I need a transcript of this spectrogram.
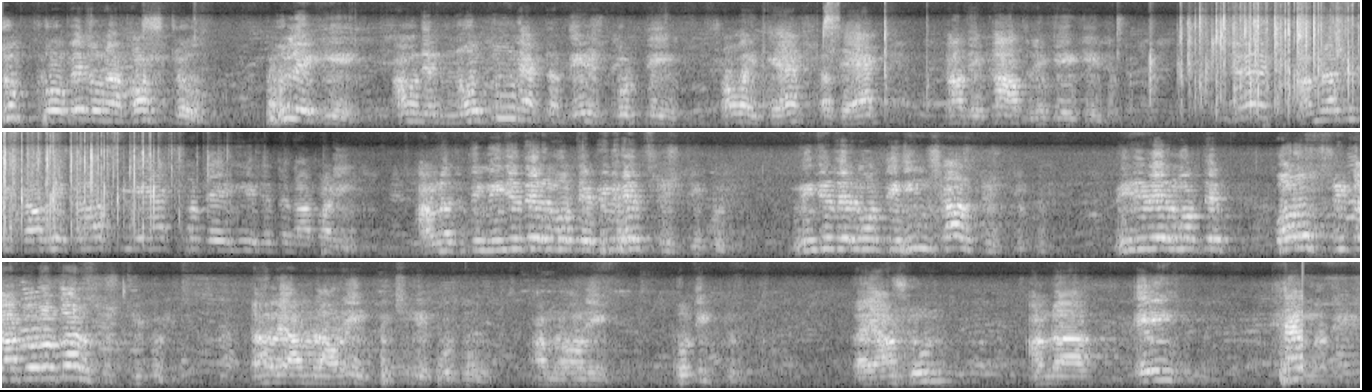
দুঃখ, বেদনা, কষ্ট ভুলে গিয়ে আমাদের নতুন একটা দেশ করতে সবাইকে একসাথে এক কাঁধে কাঁধ রেখে এগিয়ে যেতে। আমরা যদি কাঁধে কাঁধ দিয়ে একসাথে এগিয়ে যেতে না পারি আমরা যদি নিজেদের মধ্যে বিভেদ সৃষ্টি করি, নিজেদের মধ্যে হিংসার সৃষ্টি করি, নিজেদের মধ্যে পরশ্রী কাতরতার সৃষ্টি করি, তাহলে আমরা অনেক পিছিয়ে পড়ব, আমরা অনেক ক্ষতিগ্রস্ত। তাই আসুন, আমরা এই বাংলাদেশ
